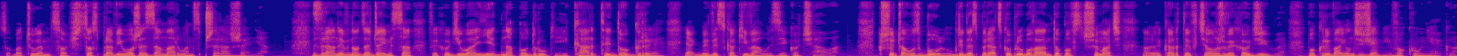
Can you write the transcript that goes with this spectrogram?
zobaczyłem coś, co sprawiło, że zamarłem z przerażenia. Z rany w nodze Jamesa wychodziła jedna po drugiej, karty do gry, jakby wyskakiwały z jego ciała. Krzyczał z bólu, gdy desperacko próbowałem to powstrzymać, ale karty wciąż wychodziły, pokrywając ziemię wokół niego.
